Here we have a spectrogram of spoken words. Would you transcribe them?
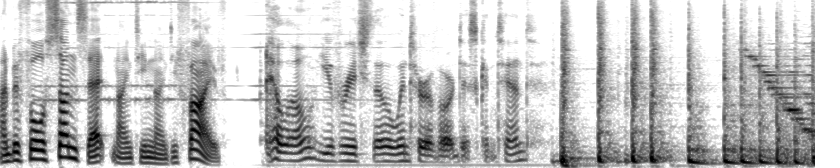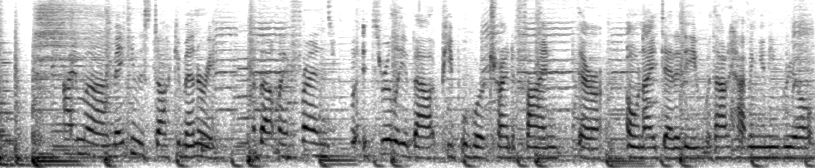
and Before Sunset 1995. Hello, you've reached the winter of our discontent. I'm uh, making this documentary about my friends, but it's really about people who are trying to find their own identity without having any real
